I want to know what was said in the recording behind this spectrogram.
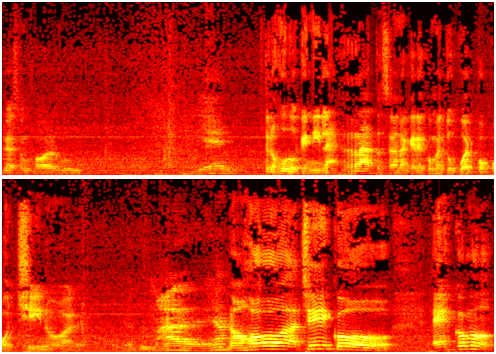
le haces un favor al mundo. Bien. Te lo juro que ni las ratas se van a querer comer tu cuerpo cochino, ¿vale? De tu madre, ¿eh? No joda, chico. Es como.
